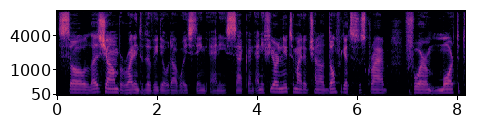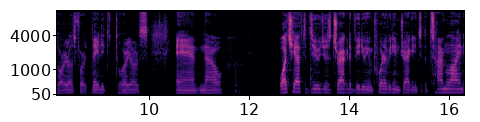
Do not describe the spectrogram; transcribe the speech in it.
So let's jump right into the video without wasting any second. And if you're new to my YouTube channel, don't forget to subscribe for more tutorials, for daily tutorials. And now what you have to do just drag the video import a video and drag it into the timeline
